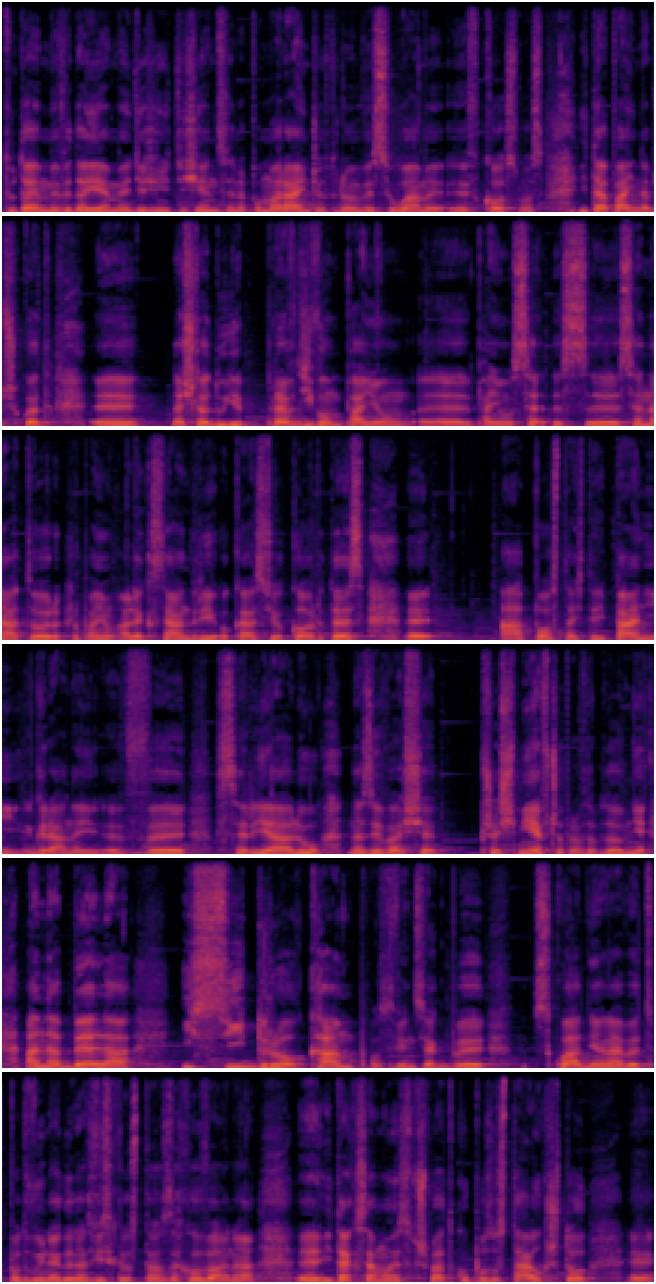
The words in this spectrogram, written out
tutaj my wydajemy 10 tysięcy na pomarańcze, którą wysyłamy y, w kosmos. I ta pani na przykład y, naśladuje prawdziwą panią, panią se, senator, panią Aleksandrii Ocasio-Cortez, a postać tej pani granej w serialu nazywa się prześmiewczo prawdopodobnie, Anabela Isidro Campos, więc jakby składnia nawet podwójnego nazwiska została zachowana. E, I tak samo jest w przypadku pozostałych, czy to e,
